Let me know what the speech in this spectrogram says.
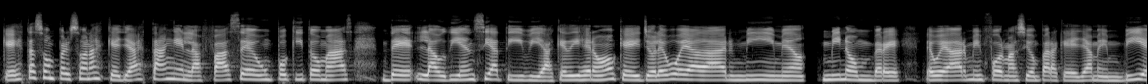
que estas son personas que ya están en la fase un poquito más de la audiencia tibia, que dijeron, ok, yo le voy a dar mi email, mi nombre, le voy a dar mi información para que ella me envíe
